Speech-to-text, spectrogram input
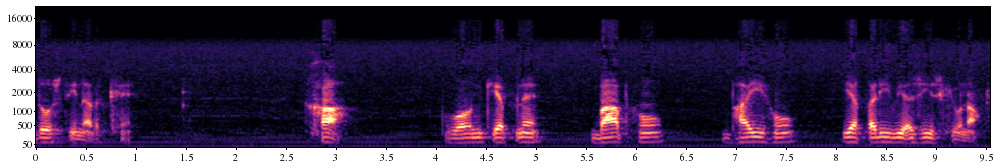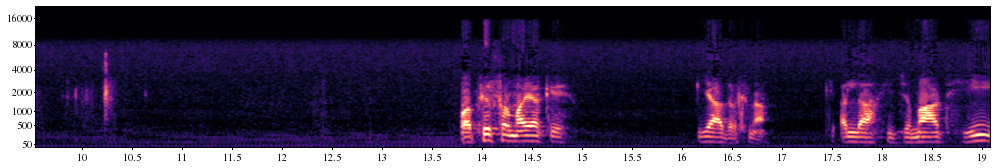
दोस्ती न रखें। खा वो उनके अपने बाप हों, भाई हों या करीबी अज़ीज़ क्यों ना हो। और फिर फरमाया कि याद रखना कि अल्लाह की जमात ही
